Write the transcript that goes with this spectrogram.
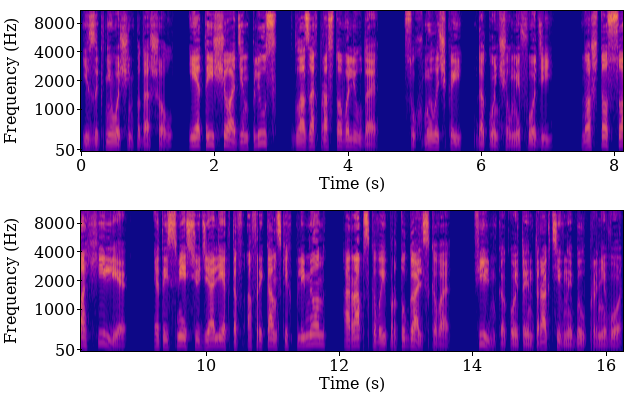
язык не очень подошел. И это еще один плюс в глазах простого люда. С ухмылочкой докончил Мефодий. Но что суахили, этой смесью диалектов африканских племен, арабского и португальского? Фильм какой-то интерактивный был про него.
